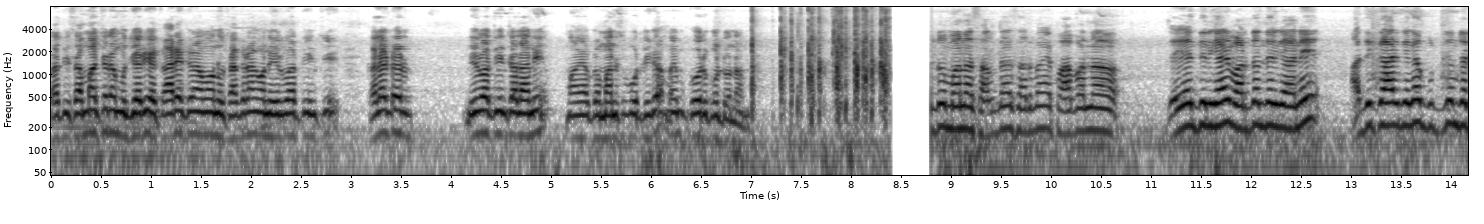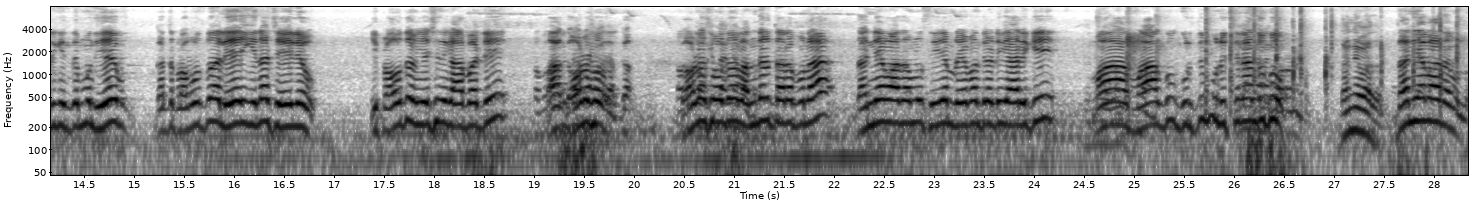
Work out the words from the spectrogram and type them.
ప్రతి సంవత్సరం జరిగే కార్యక్రమాలను సక్రమంగా నిర్వర్తించి కలెక్టర్ నిర్వర్తించాలని మా యొక్క మనస్ఫూర్తిగా మేము కోరుకుంటున్నాం. అంటూ మన సర్దార్ సర్వాయ పాపన్న జయంతిని కానీ వర్ధంతిని కానీ అధికారికంగా గుర్తించడం జరిగింది. ఇంతకుముందు ఏ గత ప్రభుత్వాలు ఏగినా చేయలేవు. ఈ ప్రభుత్వం చేసింది కాబట్టి గౌడ సో- గ- గౌడ సోదరులందరి తరపున ధన్యవాదములు సీఎం రేవంత్ రెడ్డి గారికి. మా మాకు గుర్తింపును ఇచ్చినందుకు ధన్యవాదాలు. ధన్యవాదములు.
